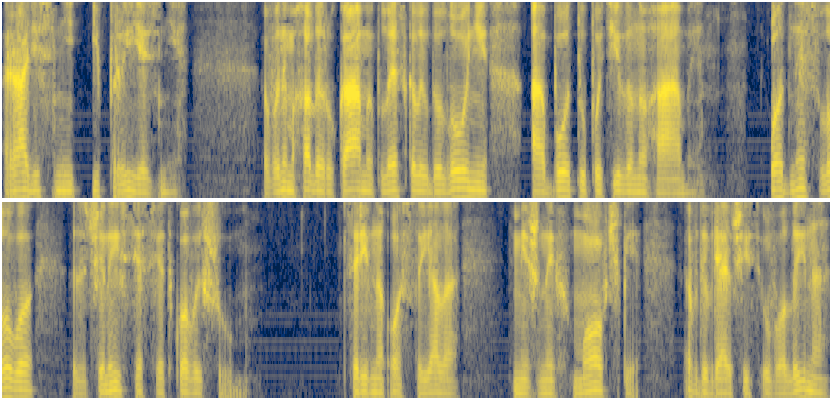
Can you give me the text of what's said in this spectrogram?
радісні і приязні. Вони махали руками, плескали в долоні або тупотіли ногами. Одне слово, зчинився святковий шум. Царівна О стояла між них мовчки, вдивляючись у волина,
